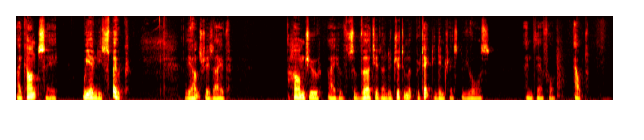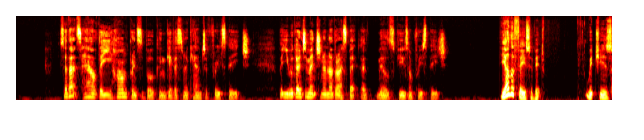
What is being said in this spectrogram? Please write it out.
I can't say, we only spoke. The answer is I've harmed you, I have subverted a legitimate protected interest of yours, and therefore out. So that's how the harm principle can give us an account of free speech. But you were going to mention another aspect of Mill's views on free speech. The other face of it, which is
